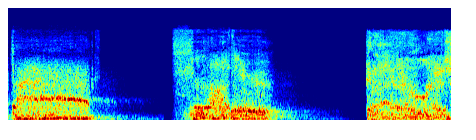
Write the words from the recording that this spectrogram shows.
Attack! Slaughter! Perish!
